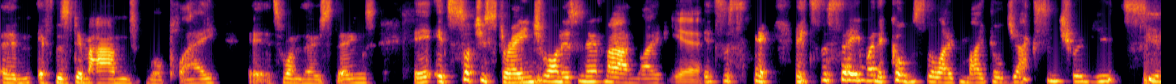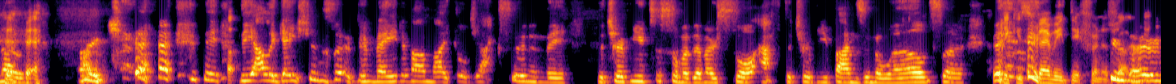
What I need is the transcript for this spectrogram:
and if there's demand, we'll play. It's one of those things. It's such a strange one, isn't it, man? Like, yeah, it's the same, it's the same when it comes to like Michael Jackson tributes. You know, like the, the allegations that have been made about Michael Jackson and the the tribute to some of the most sought after tribute bands in the world. So I think it's very different as well.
